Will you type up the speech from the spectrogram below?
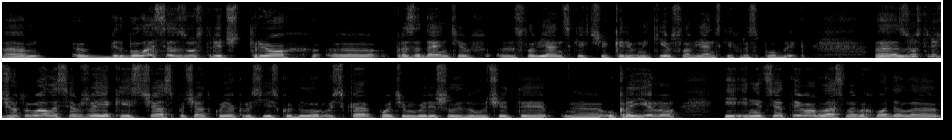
Е, відбулася зустріч трьох е, президентів е, слов'янських чи керівників слов'янських республік. Е, зустріч готувалася вже якийсь час. Спочатку як російсько-білоруська, потім вирішили долучити Україну. І ініціатива власне виходила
